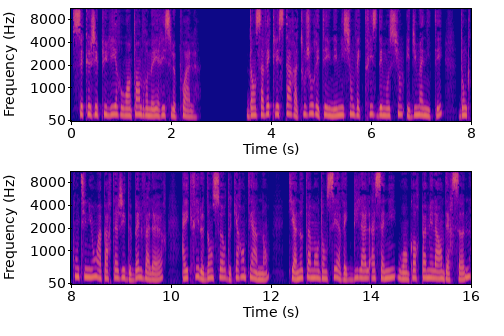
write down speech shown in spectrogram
Ce que j'ai pu lire ou entendre me hérisse le poil. Danse avec les stars a toujours été une émission vectrice d'émotion et d'humanité, donc continuons à partager de belles valeurs, a écrit le danseur de 41 ans, qui a notamment dansé avec Bilal Hassani ou encore Pamela Anderson,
